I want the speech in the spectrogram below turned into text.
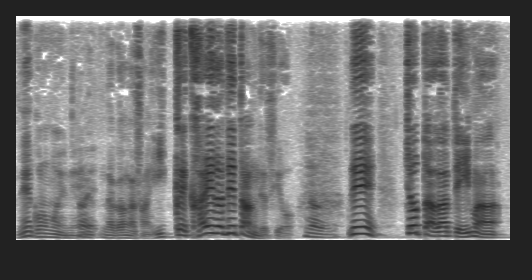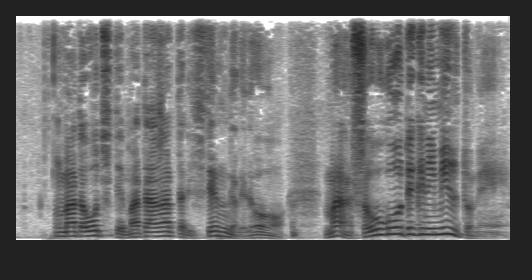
ね、この前ね、はい中川さん、一回買いが出たんですよ。で、ちょっと上がって今、また落ちてまた上がったりしてるんだけど、まあ、総合的に見るとね、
